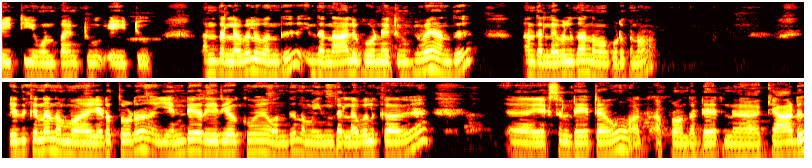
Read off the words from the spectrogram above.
eighty one point two eight two அந்த லெவலு வந்து இந்த நாலு கோஆர்டினேட்டுக்குமே வந்து அந்த லெவல் தான் நம்ம கொடுக்கணும். எதுக்குன்னா நம்ம இடத்தோட என்டையர் ஏரியாவுக்குமே வந்து நம்ம இந்த லெவலுக்காக எக்ஸல் டேட்டாவும் அப்புறம் அந்த டேட் கேடு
